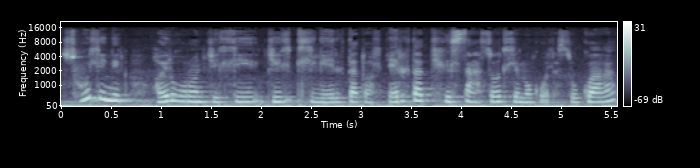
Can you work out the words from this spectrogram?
сүүлийн нэг 2 3 жилийн жилдлэн яригадад бол яригадад эхэлсэн асуудал юм уу бас үгүй байгаа.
